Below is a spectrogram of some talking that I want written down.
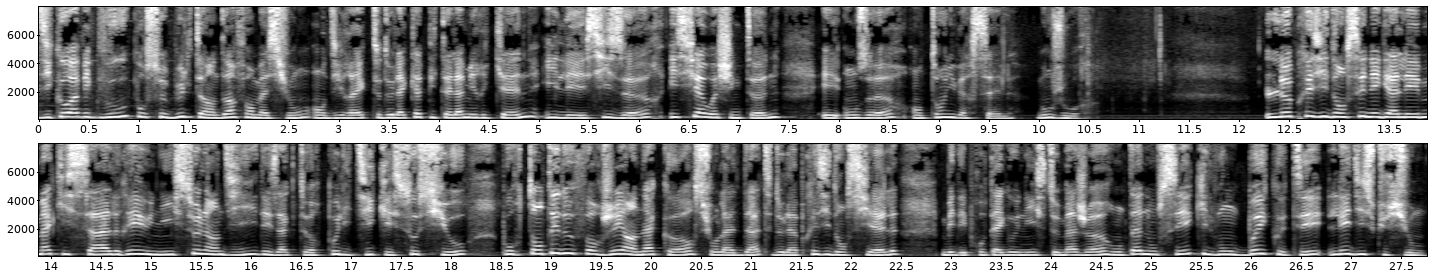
Eldiko avec vous pour ce bulletin d'information en direct de la capitale américaine. Il est 6 heures ici à Washington et 11 heures en temps universel. Bonjour. Le président sénégalais Macky Sall réunit ce lundi des acteurs politiques et sociaux pour tenter de forger un accord sur la date de la présidentielle, mais des protagonistes majeurs ont annoncé qu'ils vont boycotter les discussions.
